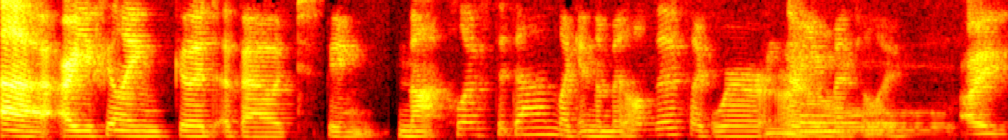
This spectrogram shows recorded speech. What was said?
Uh, are you feeling good about being not close to done, like in the middle of this? Like, where are you mentally? I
